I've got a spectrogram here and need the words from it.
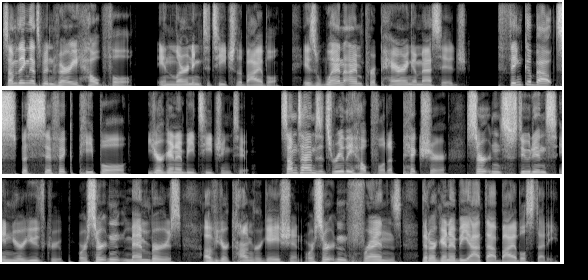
Something that's been very helpful in learning to teach the Bible is when I'm preparing a message, think about specific people you're going to be teaching to. Sometimes it's really helpful to picture certain students in your youth group or certain members of your congregation or certain friends that are going to be at that Bible study.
